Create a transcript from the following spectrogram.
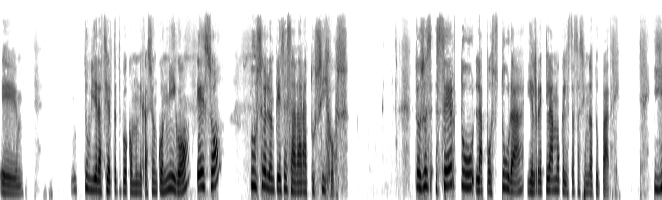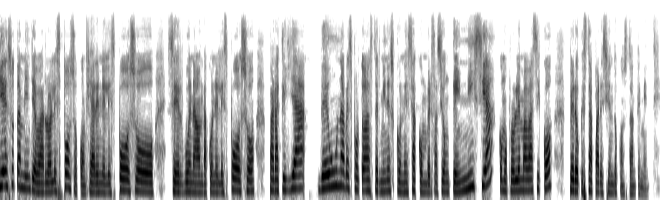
eh, tuviera cierto tipo de comunicación conmigo, eso tú se lo empieces a dar a tus hijos. Entonces, ser tú la postura y el reclamo que le estás haciendo a tu padre. Y eso también llevarlo al esposo, confiar en el esposo, ser buena onda con el esposo, para que ya de una vez por todas termines con esa conversación que inicia como problema básico, pero que está apareciendo constantemente.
